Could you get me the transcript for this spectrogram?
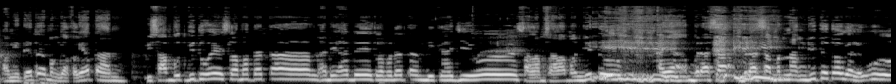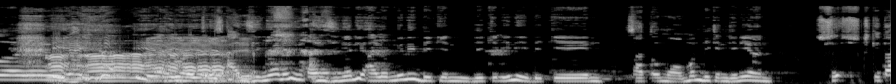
panitia tuh emang gak kelihatan disambut gitu eh selamat datang adik-adik selamat datang di KJ woi salam salaman gitu kayak berasa berasa menang gitu tau gak lu woi Iya, iya, iya, iya, iya, Terus iya. anjingnya nih, anjingnya nih alumni nih bikin bikin ini, bikin satu momen bikin ginian. Kita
